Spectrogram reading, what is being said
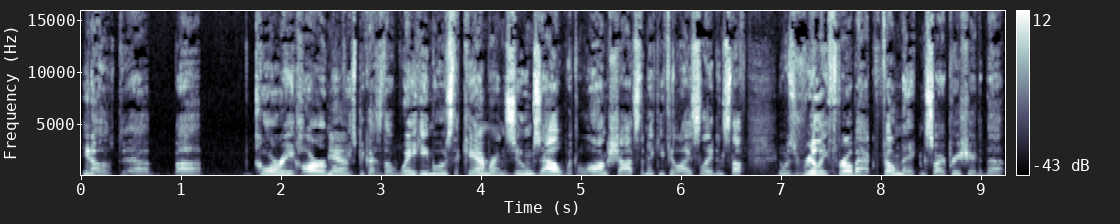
you know, uh, uh, gory horror Yeah. movies because the way he moves the camera and zooms out with long shots to make you feel isolated and stuff. It was really throwback filmmaking, so I appreciated that.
